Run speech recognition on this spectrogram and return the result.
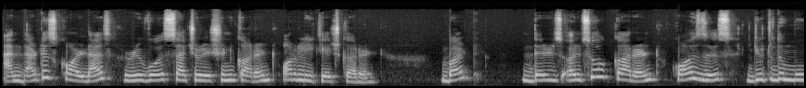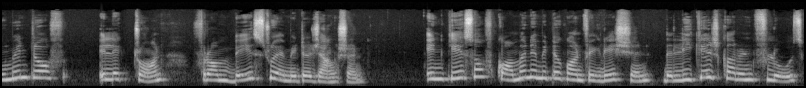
and that is called as reverse saturation current or leakage current. But there is also a current causes due to the movement of electron from base to emitter junction. In case of common emitter configuration, the leakage current flows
